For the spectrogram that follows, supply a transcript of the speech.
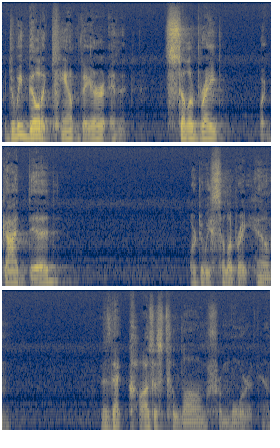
But do we build a camp there and celebrate what God did? Or do we celebrate him? Does that cause us to long for more of him?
